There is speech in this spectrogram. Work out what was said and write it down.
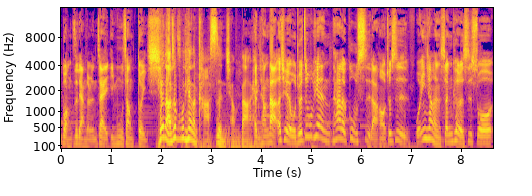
广之两个人在荧幕上对戏，天哪！这部片的卡司很强大，很强大。而且我觉得这部片它的故事啦，哈，就是我印象很深刻的是说，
